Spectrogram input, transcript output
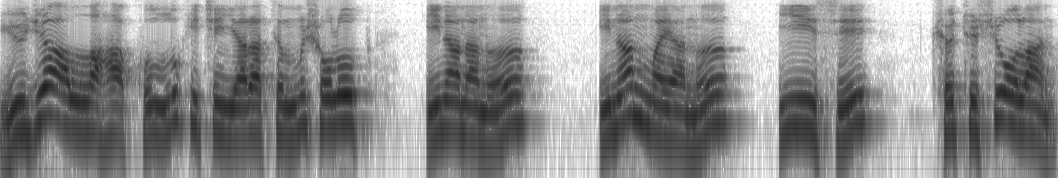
yüce Allah'a kulluk için yaratılmış olup inananı, inanmayanı, iyisi, kötüsü olan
